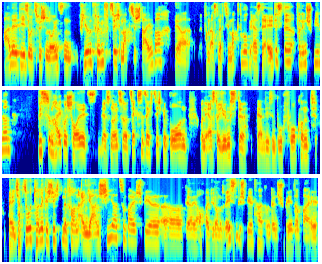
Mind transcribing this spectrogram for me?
Alle, die so zwischen 1954, Maxe Steinbach, der vom 1. FC Magdeburg, er ist der älteste von den Spielern, bis zum Heiko Scholz, der ist 1966 geboren und er ist der Jüngste, der in diesem Buch vorkommt. Äh, ich habe so tolle Geschichten erfahren. Ein Jan Schier zum Beispiel, äh, der ja auch bei Dynamo Dresden gespielt hat und dann später bei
